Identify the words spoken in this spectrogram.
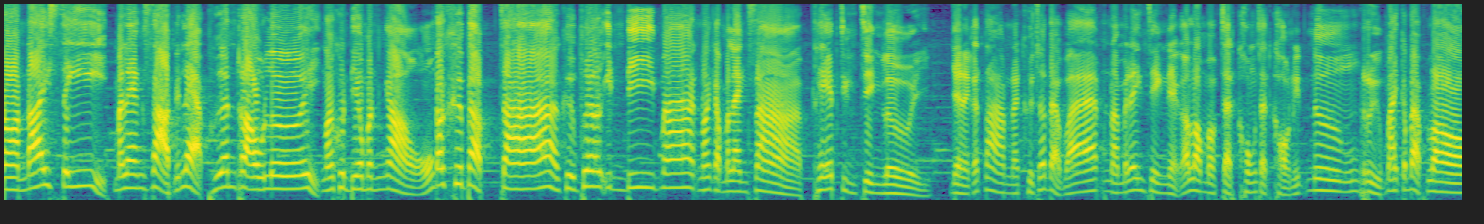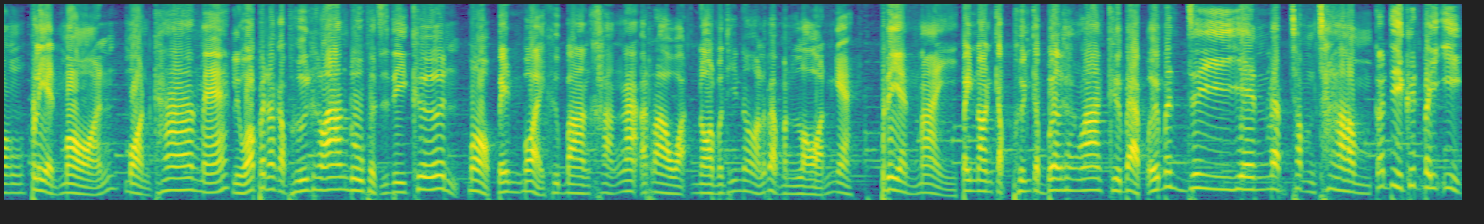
นอนได้สิแมลงสาบนี่แหละเพื่อนเราเลยนอนคนเดียวมันเหงา ก็คือแบบจ้า คือเพื่อนเราอินดี้มากนอนกับแมลงสาบ เทพจริง ๆ เลย อย่างไรก็ตามนะคือถ้าแบบว่านอนไม่ได้จริงๆเนี่ยก็ลองมาจัดคงจัดของนิดนึง หรือไม่ก็แบบลองเปลี่ยนหมอนหมอนข้างไหมหรือว่าไปนอนกับพื้นข้างล่างดูเผื่อจะดีขึ้นหมอกเป็นบ่อยคือบางครั้งอะเราอะนอนบนที่นอนแล้วแบบมันร้อนไงเปลี่ยนใหม่ ไปนอนกับพื้นกับเบื้องข้างล่างคือแบบเอ้ยมันดีเย็นแบบช่ำๆก็ดีขึ้นไปอีก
